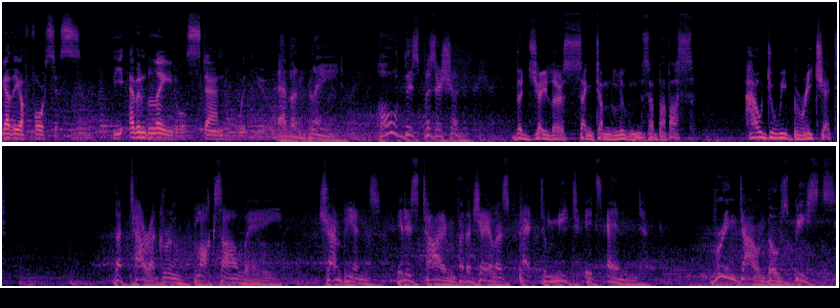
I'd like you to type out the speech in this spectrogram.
Gather your forces. The Ebon Blade will stand with you. Ebon Blade, hold this position. The jailer's sanctum looms above us. How do we breach it? The Tarragrue blocks our way. Champions, it is time for the jailer's pet to meet its end. Bring down those beasts.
